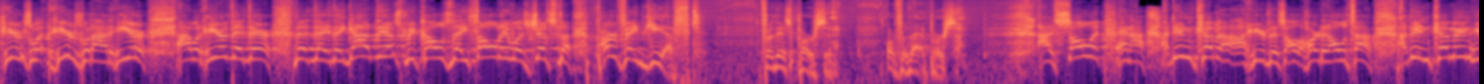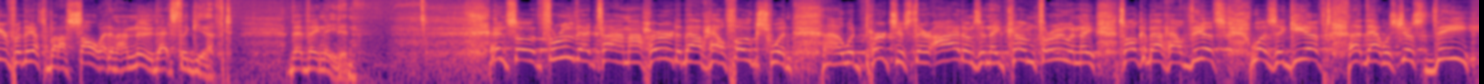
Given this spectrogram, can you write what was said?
Here's what, here's what I'd hear. I would hear that, that they, they got this because they thought it was just the perfect gift for this person or for that person. I saw it and I, I didn't come, I hear this all, heard it all the time. I didn't come in here for this, but I saw it and I knew that's the gift that they needed. And so through that time, I heard about how folks would, uh, would purchase their items and they'd come through and they talk about how this was a gift uh, that was just the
